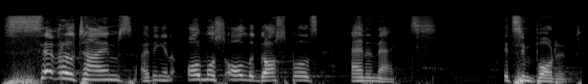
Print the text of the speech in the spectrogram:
several times, I think in almost all the Gospels and in Acts. It's important.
